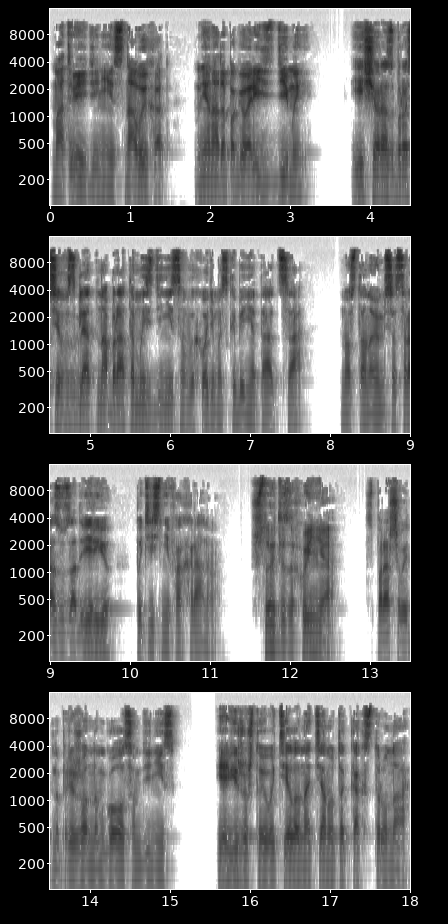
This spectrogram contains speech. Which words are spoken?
«Матвей, Денис, на выход! Мне надо поговорить с Димой!» Еще раз бросив взгляд на брата, мы с Денисом выходим из кабинета отца, но становимся сразу за дверью, потеснив охрану. «Что это за хуйня?» – спрашивает напряженным голосом Денис. Я вижу, что его тело натянуто как струна,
